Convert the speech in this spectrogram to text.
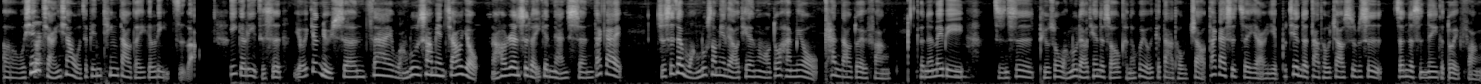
呃，我先讲一下我这边听到的一个例子啦。一个例子是有一个女生在网络上面交友，然后认识了一个男生，大概只是在网络上面聊天哦，都还没有看到对方，可能 maybe 只是比如说网络聊天的时候可能会有一个大头照，大概是这样，也不见得大头照是不是真的是那个对方。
